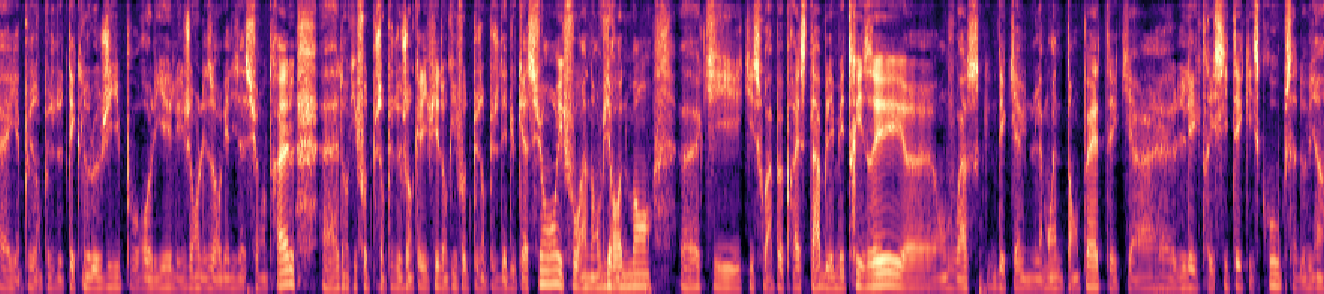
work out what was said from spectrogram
Euh, il y a de plus en plus de technologies pour relier les gens, les organisations entre elles. Euh, donc il faut de plus en plus de gens qualifiés, donc il faut de plus en plus d'éducation. Il faut un environnement qui, soit à peu près stable et maîtrisé. on voit dès qu'il y a une, la moindre tempête et qu'il y a l'électricité qui se coupe, ça devient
